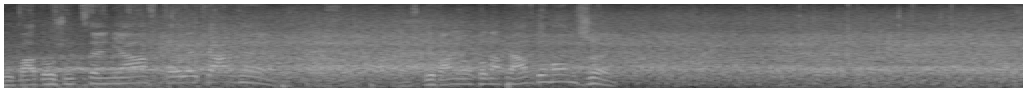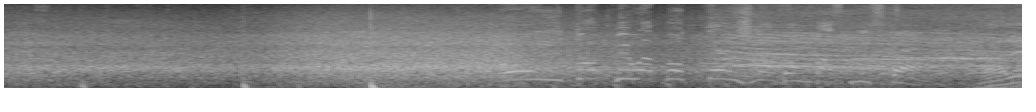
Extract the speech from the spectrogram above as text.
Próba do rzucenia w pole karne. Zgrywają to naprawdę mądrze. Oj, to była potężna bomba z bliska. Ale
